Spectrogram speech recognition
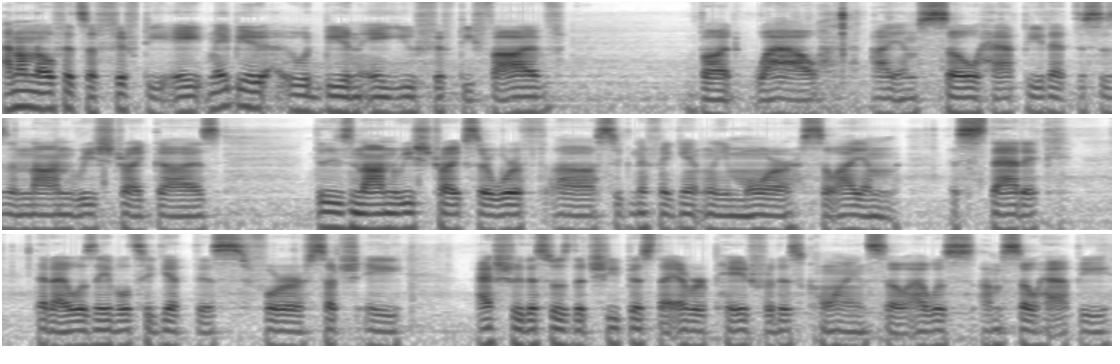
I don't know if it's a 58. Maybe it would be an AU 55. But wow, I am so happy that this is a non-restrike, guys these non-restrikes are worth uh, significantly more, so I am ecstatic that I was able to get this for such a actually this was the cheapest I ever paid for this coin so I was I'm so happy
